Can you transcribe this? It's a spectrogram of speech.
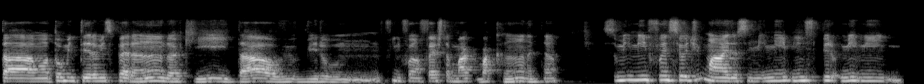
tá uma turma inteira me esperando aqui e tal, viro, enfim, foi uma festa bacana, então isso me, me influenciou demais, assim, me, me inspirou, me, me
